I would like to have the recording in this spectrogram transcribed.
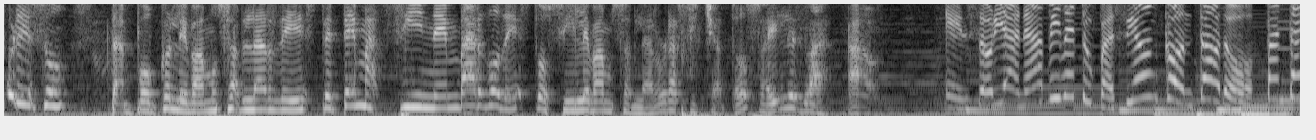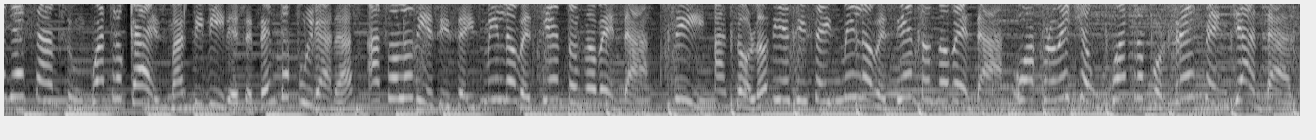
Por eso tampoco le vamos a hablar de este tema. Sin embargo, de esto sí le vamos a hablar. Ahora sí, chatos, ahí les va. Ah, En Soriana vive tu pasión con todo. Pantalla Samsung 4K Smart TV de 70 pulgadas a solo 16,990. Sí, a solo 16,990. O aprovecha un 4x3 en llantas.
